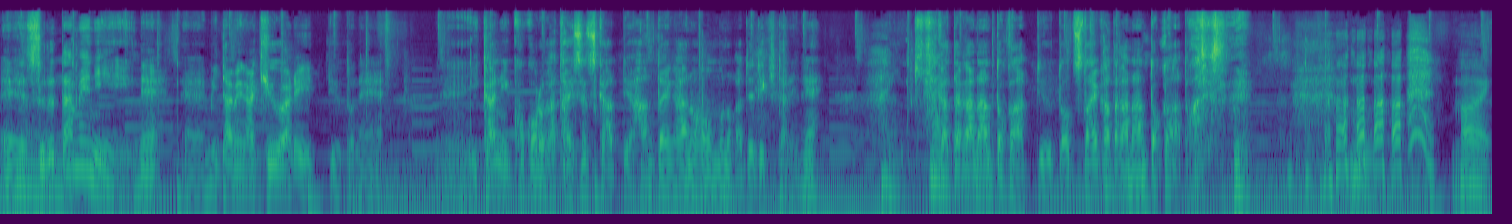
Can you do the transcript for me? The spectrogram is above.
えーするためにね、えー見た目が9割っていうとね、えーいかに心が大切かっていう反対側の本物が出てきたりね、はい。聞き方がなんとかっていうと伝え方がなんとかとかですね。はい。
